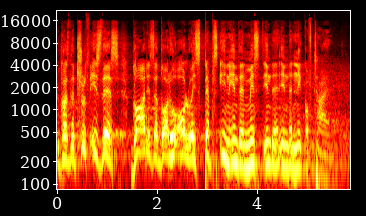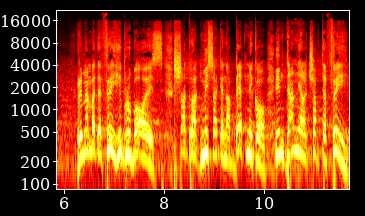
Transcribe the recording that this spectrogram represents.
Because the truth is this God is a God who always steps in in the midst, in the, in the nick of time. Remember the three Hebrew boys, Shadrach, Meshach, and Abednego, in Daniel chapter 3,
